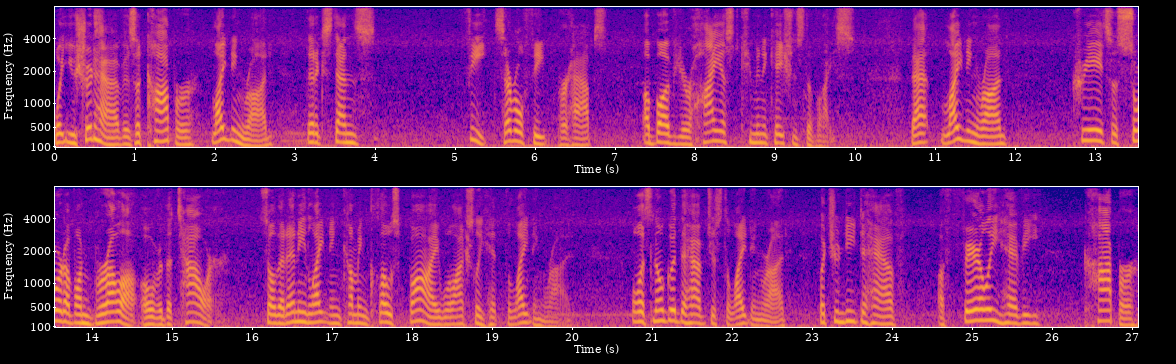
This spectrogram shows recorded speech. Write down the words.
what you should have is a copper lightning rod that extends feet, several feet perhaps, above your highest communications device. That lightning rod creates a sort of umbrella over the tower so that any lightning coming close by will actually hit the lightning rod. Well, it's no good to have just a lightning rod, but you need to have a fairly heavy copper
